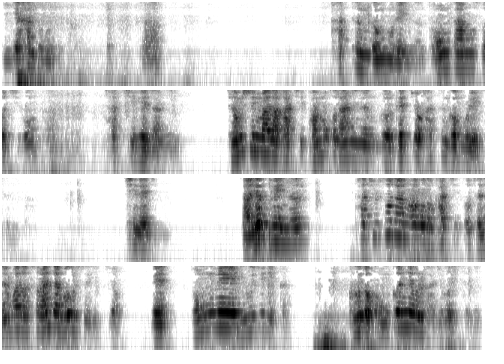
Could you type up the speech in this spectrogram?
이게 한두 군데. 자, 같은 건물에 있는 동사무소 직원과 자치회장이 점심마다 같이 밥 먹고 다니는 거겠죠. 같은 건물에 있으니까. 친해집니다. 자, 옆에 있는 파출소장하고도 같이 또 저녁마다 술 한잔 먹을 수 있죠. 왜? 동네 유지니까. 그것도 공권력을 가지고 있으니까.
